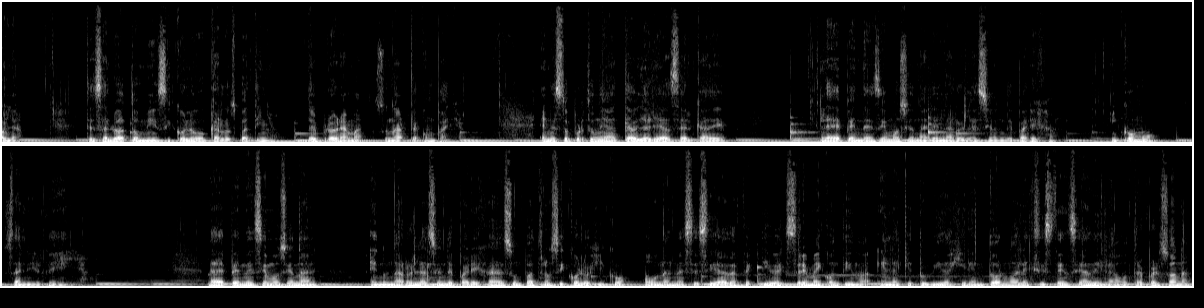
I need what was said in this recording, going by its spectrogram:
Hola, te saluda tu amigo psicólogo Carlos Patiño, del programa Sonar te acompaña. En esta oportunidad te hablaré acerca de la dependencia emocional en la relación de pareja y cómo salir de ella. La dependencia emocional en una relación de pareja es un patrón psicológico o una necesidad afectiva extrema y continua en la que tu vida gira en torno a la existencia de la otra persona,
